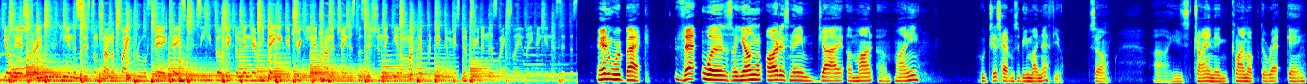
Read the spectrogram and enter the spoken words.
keep your head straight. He in the system trying to fight through a fair case. See, he fell victim, and every day it get trickier. Trying to change his position to get him out that predicament. Still treating us like slaves, they hanging us at the. And we're back. That was a young artist named Jai Aman- Amani, who just happens to be my nephew. So uh, he's trying to climb up the rat gang.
